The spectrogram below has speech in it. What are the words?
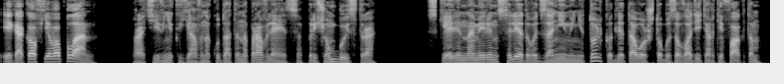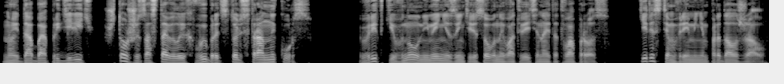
«И каков его план?» Противник явно куда-то направляется, причем быстро. Скерин намерен следовать за ними не только для того, чтобы завладеть артефактом, но и дабы определить, что же заставило их выбрать столь странный курс. Врит кивнул, не менее заинтересованный в ответе на этот вопрос. Кирис тем временем продолжал.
